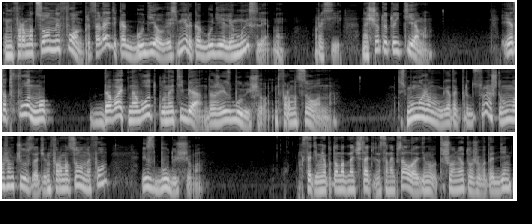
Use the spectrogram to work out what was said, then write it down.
информационный фон. Представляете, как гудел весь мир и как гудели мысли ну, в России насчет этой темы. И этот фон мог давать наводку на тебя, даже из будущего, информационно. То есть мы можем, я так предусмотрен, что мы можем чувствовать информационный фон из будущего. Кстати, мне потом одна читательница написала, один, что у нее тоже в этот день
